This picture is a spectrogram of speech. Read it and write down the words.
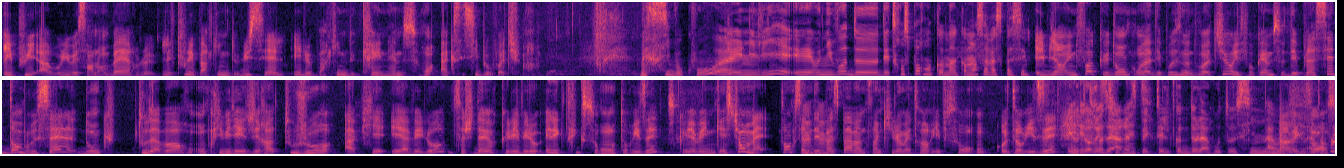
Et puis à Tous les parkings de l'UCL et le parking de Crénem seront accessibles aux voitures. Merci beaucoup, euh, Émilie. Et au niveau des transports en commun, comment ça va se passer? Eh bien, une fois que donc on a déposé notre voiture, il faut quand même se déplacer dans Bruxelles. Donc tout d'abord, on privilégiera toujours à pied et à vélo. Sachez d'ailleurs que les vélos électriques seront autorisés, parce qu'il y avait une question, mais tant que ça ne mhm. dépasse pas 25 km/h, ils seront autorisés. Et, autorisés à respecter le code de la route aussi, ah par exemple.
